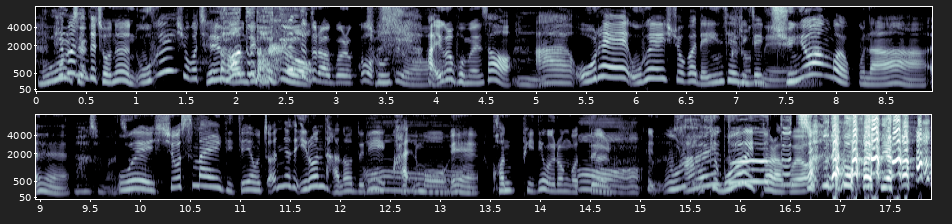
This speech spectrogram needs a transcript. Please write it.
뭘 해봤는데 저는 우혜혜쇼가 제일 나도, 나도. 뜨더라고요. 저도요. 아 이걸 보면서 음. 아 올해 우혜혜쇼가 내 인생에 굉장히 그렇네. 중요한 거였구나. 예. 맞아 맞아. 우혜혜쇼, 스마일 DJ, 뭐 쩐 여사 이런 단어들이 어. 관, 뭐 예, 건PD 뭐 이런 것들 어. 우리 이렇게 아이고, 모여 있더라고요.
